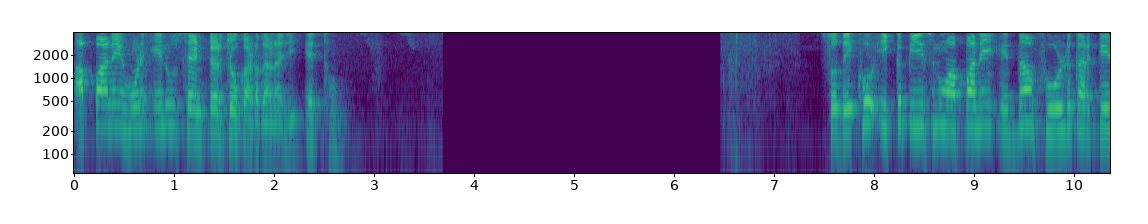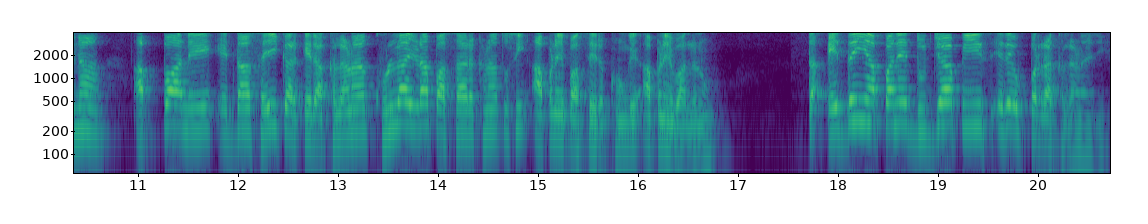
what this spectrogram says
ਆਪਾਂ ਨੇ ਹੁਣ ਇਹਨੂੰ ਸੈਂਟਰ ਚੋਂ ਕੱਟ ਦੇਣਾ ਜੀ, ਇੱਥੋਂ। ਸੋ ਦੇਖੋ, ਇੱਕ ਪੀਸ ਨੂੰ ਆਪਾਂ ਨੇ ਇਦਾਂ ਫੋਲਡ ਕਰਕੇ ਨਾ, ਆਪਾਂ ਨੇ ਇਦਾਂ ਸਹੀ ਕਰਕੇ ਰੱਖ ਲੈਣਾ। ਖੁੱਲਾ ਜਿਹੜਾ ਪਾਸਾ ਰੱਖਣਾ, ਤੁਸੀਂ ਆਪਣੇ ਪਾਸੇ ਰੱਖੋਗੇ, ਆਪਣੇ ਵੱਲ ਨੂੰ। ਤਾਂ ਇਦਾਂ ਹੀ ਆਪਾਂ ਨੇ ਦੂਜਾ ਪੀਸ ਇਹਦੇ ਉੱਪਰ ਰੱਖ ਲੈਣਾ ਜੀ।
